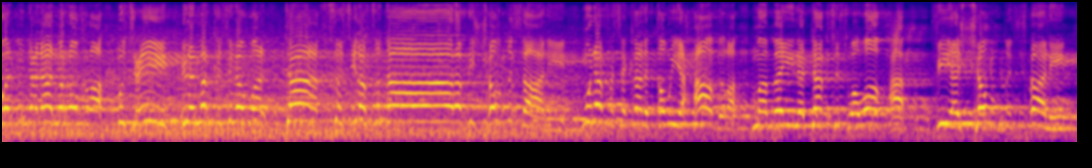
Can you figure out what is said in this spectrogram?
والبدع الآن مرة أخرى. بوسعيد إلى المركز الأول. تاكسس إلى الصدارة في الشوط الثاني. منافسة كانت قوية حاضرة ما بين تاكسس وواضحة في الشوط الثاني.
